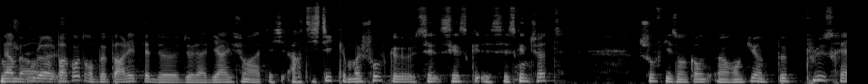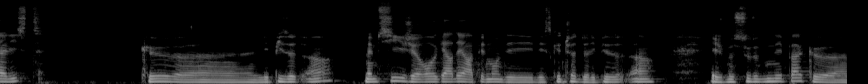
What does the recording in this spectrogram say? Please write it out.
Non, bah, par contre, on peut parler peut-être de, de la direction arti- artistique. Moi, je trouve que ces, ces, ces screenshots, je trouve qu'ils ont un rendu un peu plus réaliste que euh, l'épisode 1. Même si j'ai regardé rapidement des, des screenshots de l'épisode 1 et je me souvenais pas que, euh,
